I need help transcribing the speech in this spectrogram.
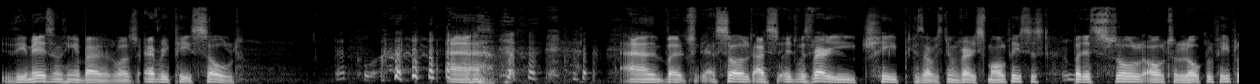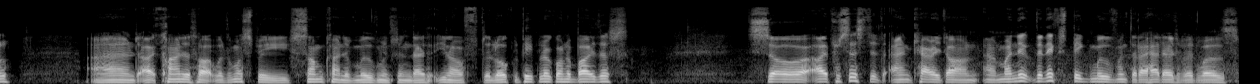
the amazing thing about it was every piece sold. Cool. Uh, and but sold. I it was very cheap because I was doing very small pieces, but it sold all to local people. And I kind of thought, well, there must be some kind of movement in that. You know, if the local people are going to buy this. So I persisted and carried on. And my the next big movement that I had out of it was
